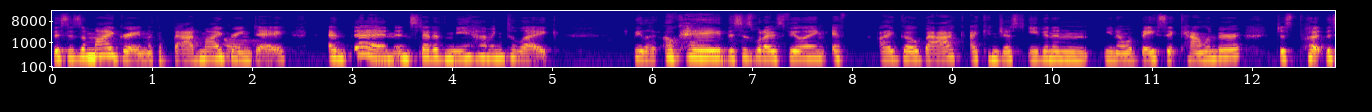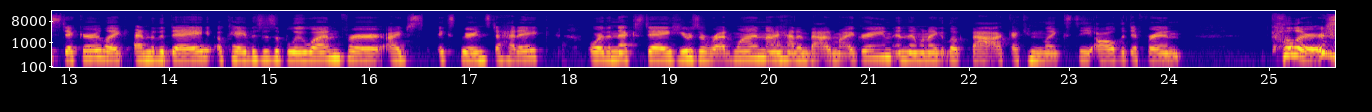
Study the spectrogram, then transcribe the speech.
this is a migraine, like a bad migraine day. And then instead of me having to like be like, okay, this is what I was feeling. If I go back, I can just even in, you know, a basic calendar, just put the sticker like end of the day, okay, this is a blue one for I just experienced a headache or the next day here's a red one, I had a bad migraine and then when I look back, I can like see all the different colors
